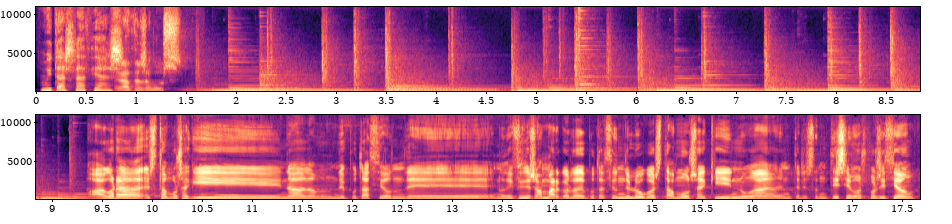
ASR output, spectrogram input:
Moitas gracias. Grazas a vos. agora estamos aquí na Deputación de no edificio San Marcos, da Deputación de Lugo, estamos aquí nunha interesantísima exposición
